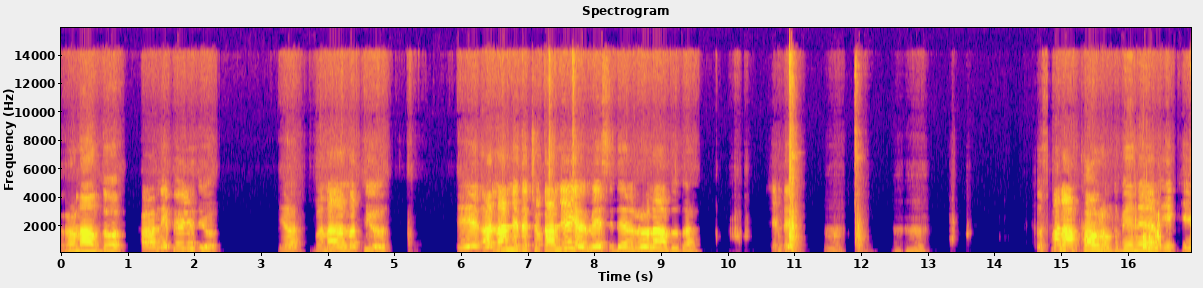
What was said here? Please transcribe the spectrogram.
Ronaldo. Kaan hep öyle diyor. Ya bana anlatıyor. E, anneanne de çok anlıyor ya Messi'den, Ronaldo'dan. Şimdi hı. Hı. Ispanağım kavruldu benim. İki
